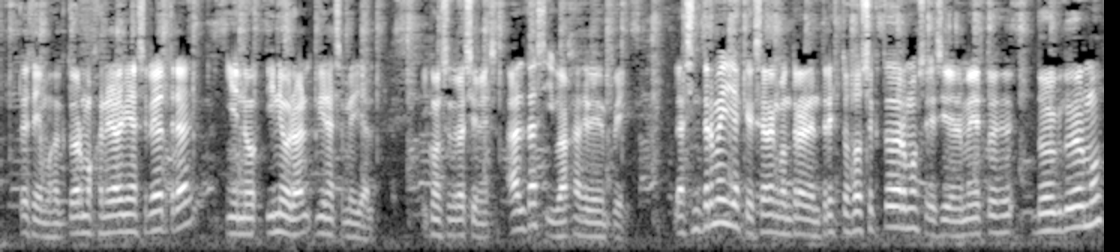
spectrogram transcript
Entonces tenemos ectodermo general bien hacia lateral y, y neural bien hacia medial. Y concentraciones altas y bajas de BMP. Las intermedias que se van a encontrar entre estos dos ectodermos, es decir, en el medio de estos dos ectodermos,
